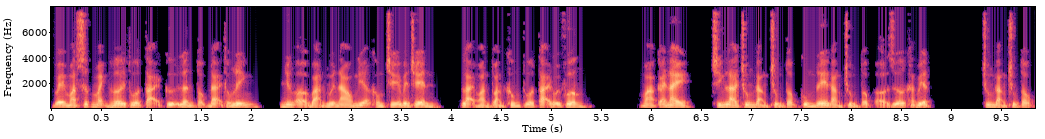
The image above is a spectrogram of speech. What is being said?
về mặt sức mạnh hơi thua tại cự lân tộc đại thống lĩnh, nhưng ở bản nguyên áo nghĩa không chế bên trên, lại hoàn toàn không thua tại đối phương. Mà cái này chính là trung đẳng chủng tộc cùng đê đẳng chủng tộc ở giữa khác biệt. Trung đẳng chủng tộc,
